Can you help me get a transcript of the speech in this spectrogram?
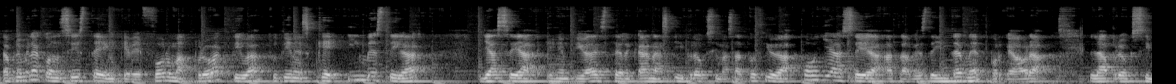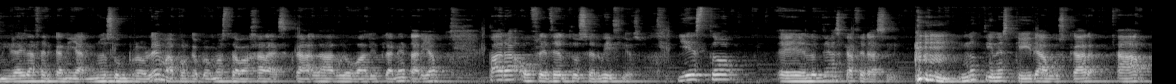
La primera consiste en que de forma proactiva tú tienes que investigar ya sea en entidades cercanas y próximas a tu ciudad o ya sea a través de internet, porque ahora la proximidad y la cercanía no es un problema porque podemos trabajar a escala global y planetaria para ofrecer tus servicios. Y esto eh, lo tienes que hacer así. no tienes que ir a buscar a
